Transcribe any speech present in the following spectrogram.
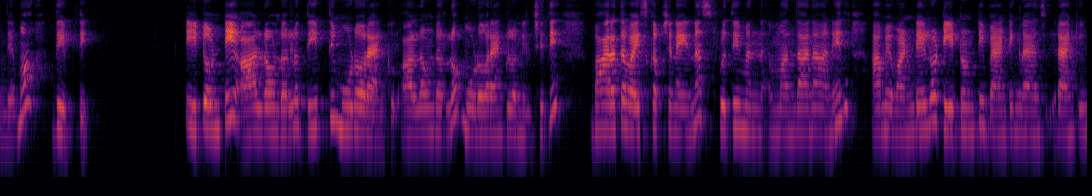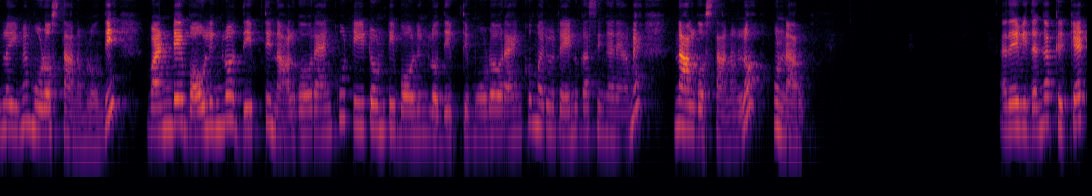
ఉందేమో దీప్తి. టీ ట్వంటీ ఆల్రౌండర్లో దీప్తి మూడో ర్యాంకు. ఆల్రౌండర్లో మూడో ర్యాంకులో నిలిచింది. భారత వైస్ కెప్టెన్ అయిన స్మృతి మందానా అనేది ఆమె వన్డేలో టీ ట్వంటీ బ్యాటింగ్ ర్యాంకింగ్లో ఈమె మూడో స్థానంలో ఉంది. వన్డే బౌలింగ్లో దీప్తి నాలుగో ర్యాంకు టీ ట్వంటీ బౌలింగ్లో దీప్తి మూడో ర్యాంకు మరియు రేణుకా సింగ్ అనే ఆమె నాలుగో స్థానంలో ఉన్నారు. అదేవిధంగా క్రికెట్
